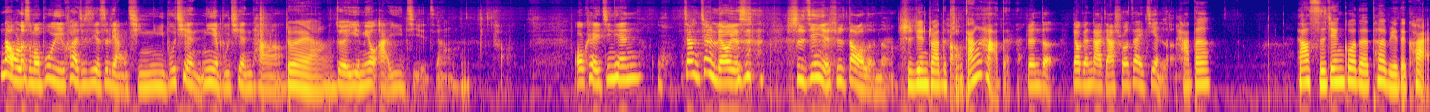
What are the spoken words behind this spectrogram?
闹了什么不愉快，其实也是两清，你不欠，你也不欠他，对啊，对，也没有矮一截，这样。好，OK，今天哇这样这样聊也是时间也是到了呢，时间抓的挺刚好的。真的要跟大家说再见了，好的，然后时间过得特别的快。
